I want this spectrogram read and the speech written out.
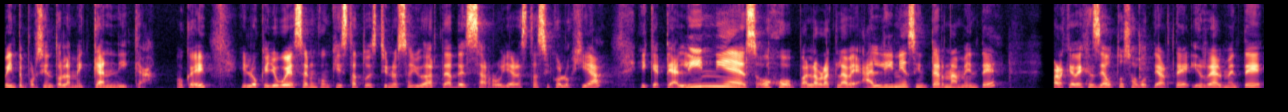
20% la mecánica. ¿Ok? Y lo que yo voy a hacer en Conquista tu Destino es ayudarte a desarrollar esta psicología y que te alinees, ojo, palabra clave, alinees internamente para que dejes de autosabotearte y realmente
